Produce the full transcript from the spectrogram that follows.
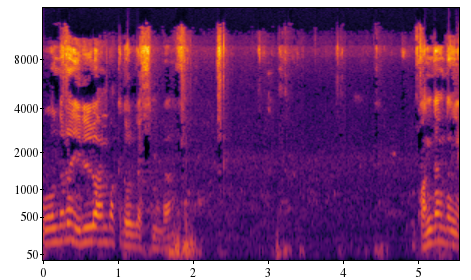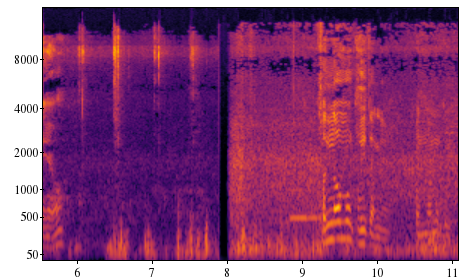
오늘은 일로 한 바퀴 돌겠습니다. 광장동이에요. 건너면 구이동이에요. 건너면 구이동.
